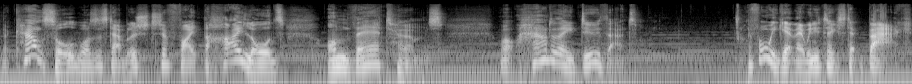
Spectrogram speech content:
The Council was established to fight the High Lords on their terms. Well, how do they do that? before we get there, we need to take a step back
